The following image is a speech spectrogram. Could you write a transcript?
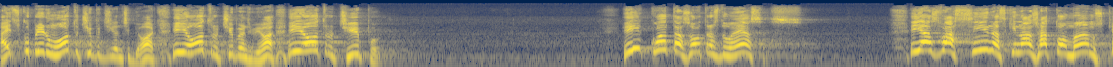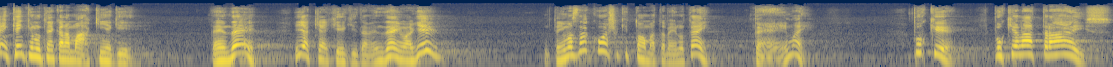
Aí descobriram outro tipo de antibiótico, e outro tipo de antibiótico, e outro tipo. E quantas outras doenças? E as vacinas que nós já tomamos. Quem, quem que não tem aquela marquinha aqui? Entendem? E aqui, aqui, aqui, tá? Tem uma aqui? Tem umas na coxa que toma também, não tem? Tem, mãe. Por quê? Porque lá atrás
